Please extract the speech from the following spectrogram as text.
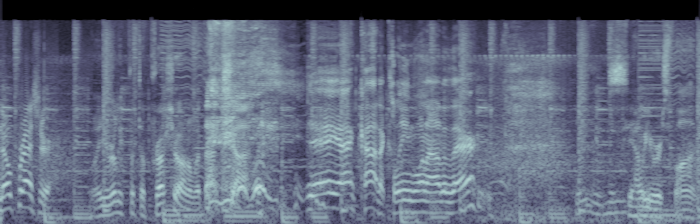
No pressure. Well, you really put the pressure on him with that shot. yeah, yeah, I caught a clean one out of there. Let's see how he responds.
